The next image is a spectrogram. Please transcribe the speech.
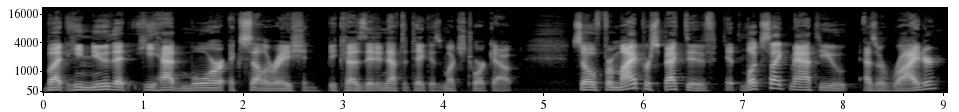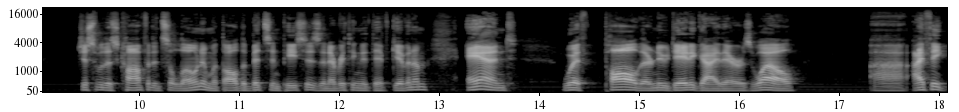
but he knew that he had more acceleration because they didn't have to take as much torque out. So from my perspective, it looks like Matthew as a rider, just with his confidence alone and with all the bits and pieces and everything that they've given him, and with Paul, their new data guy there as well, uh, I think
